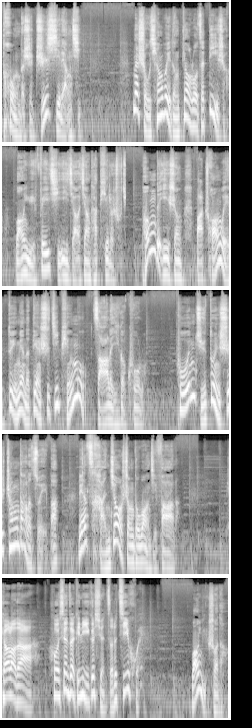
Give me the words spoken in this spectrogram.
痛的是直吸凉气。那手枪未等掉落在地上，王宇飞起一脚将他踢了出去。砰的一声，把床尾对面的电视机屏幕砸了一个窟窿。普文举顿时张大了嘴巴，连惨叫声都忘记发了。朴老大，我现在给你一个选择的机会。”王宇说道，“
